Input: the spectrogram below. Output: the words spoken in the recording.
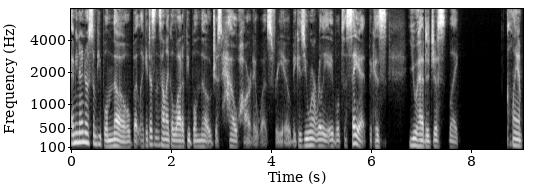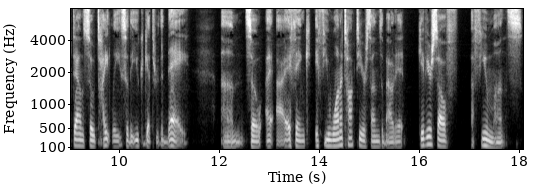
i mean i know some people know but like it doesn't sound like a lot of people know just how hard it was for you because you weren't really able to say it because you had to just like clamp down so tightly so that you could get through the day um, so I, I think if you want to talk to your sons about it give yourself a few months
